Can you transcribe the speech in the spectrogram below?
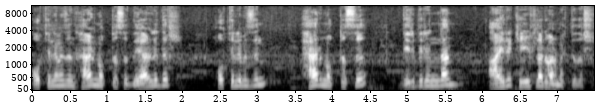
Otelimizin her noktası değerlidir. Otelimizin her noktası birbirinden ayrı keyifler vermektedir.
